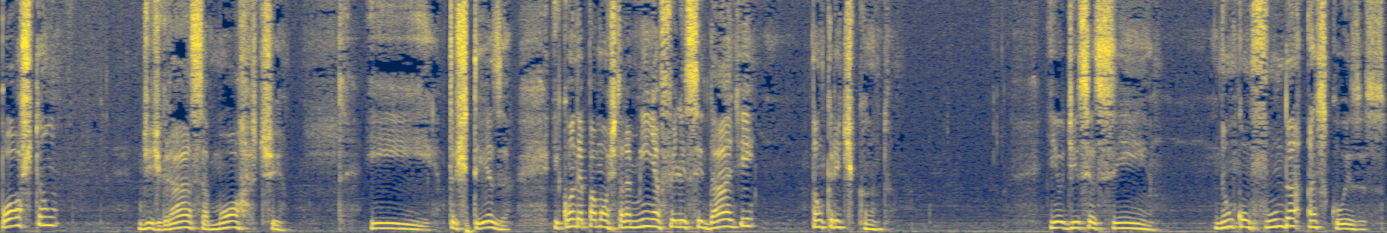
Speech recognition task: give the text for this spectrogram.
postam desgraça, morte e tristeza. E quando é para mostrar minha felicidade, estão criticando. E eu disse assim: não confunda as coisas.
